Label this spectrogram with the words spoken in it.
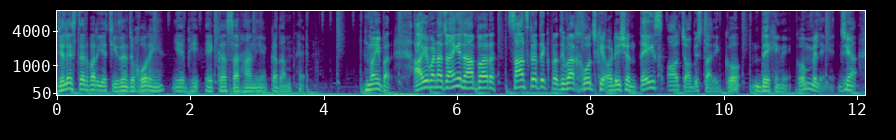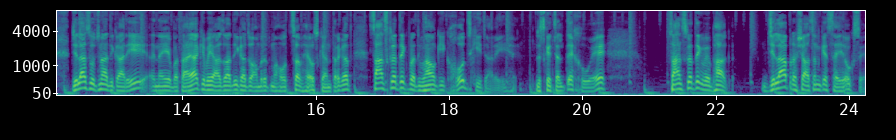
ज़िले स्तर पर ये चीज़ें जो हो रही हैं, ये भी एक सराहनीय कदम है। वहीं पर। आगे बढ़ना चाहेंगे जहाँ पर सांस्कृतिक प्रतिभा खोज के ऑडिशन 23 और 24 तारीख को देखने को मिलेंगे। जी हाँ जिला सूचना अधिकारी ने यह बताया कि भाई आज़ादी का जो अमृत महोत्सव है, उसके अंतर्गत सांस्कृतिक प्रतिभाओं की खोज की जा रही है, जिसके चलते हुए सांस्कृतिक विभाग जिला प्रशासन के सहयोग से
